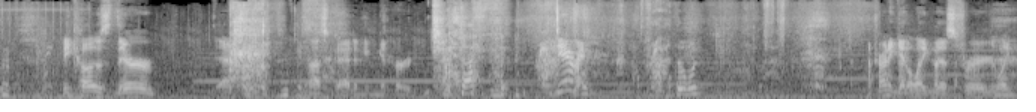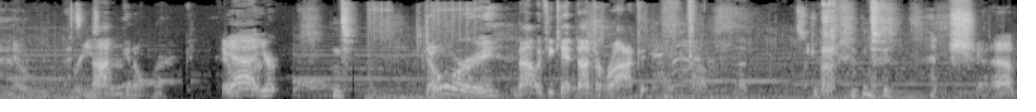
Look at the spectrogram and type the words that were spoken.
Because they're. Ah, that's okay. I didn't even get hurt. Damn it! I'm trying to get it like this for like no It's reason. not gonna work. It yeah, worked. you're. Don't worry. Not if you can't dodge a rock. Shut up.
